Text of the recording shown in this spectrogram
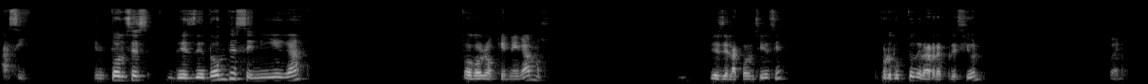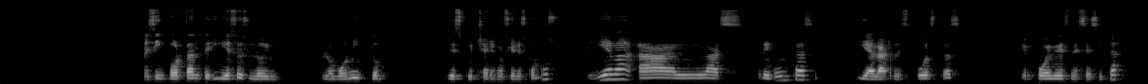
Así. Entonces, ¿desde dónde se niega todo lo que negamos? Desde la conciencia, producto de la represión. Bueno, es importante y eso es lo, lo bonito de escuchar emociones con voz. Te lleva a las preguntas y a las respuestas que puedes necesitar.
